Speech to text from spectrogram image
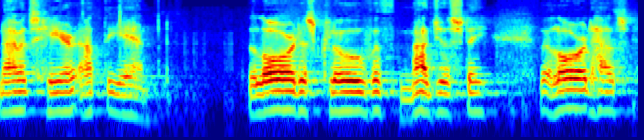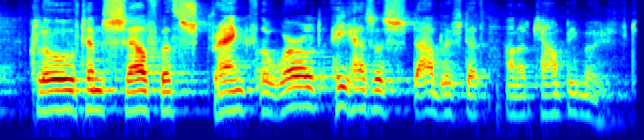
Now it's here at the end. The Lord is clothed with majesty. The Lord has clothed himself with strength. The world, he has established it, and it can't be moved.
